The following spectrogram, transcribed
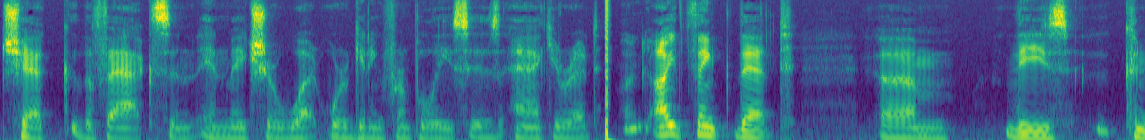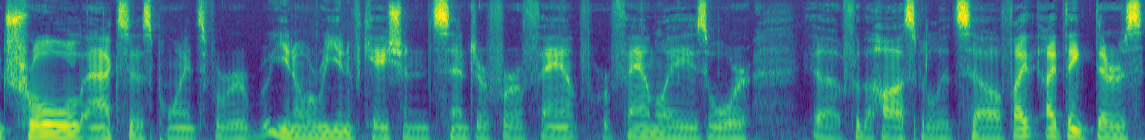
check the facts and, and make sure what we're getting from police is accurate. I think that um, these control access points for you know a reunification center for a fam- for families or uh, for the hospital itself. I, I think there's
